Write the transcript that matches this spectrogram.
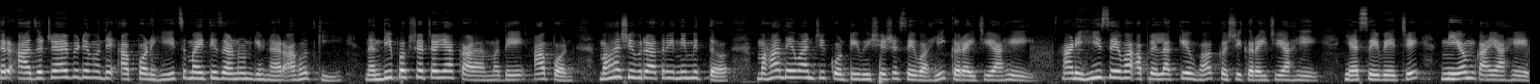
तर आजच्या या व्हिडिओमध्ये आपण हीच माहिती जाणून घेणार आहोत की नंदी पक्षाच्या या काळामध्ये आपण महाशिवरात्रीनिमित्त महादेवांची कोणती विशेष सेवा ही करायची आहे? आणि ही सेवा आपल्याला केव्हा कशी करायची आहे? या सेवेचे नियम काय आहेत?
